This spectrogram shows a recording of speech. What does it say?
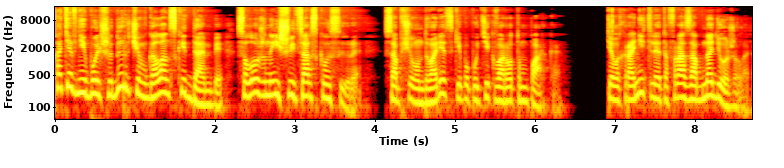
Хотя в ней больше дыр, чем в голландской дамбе, сложенной из швейцарского сыра, сообщил он дворецкий по пути к воротам парка. Телохранителя эта фраза обнадежила,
